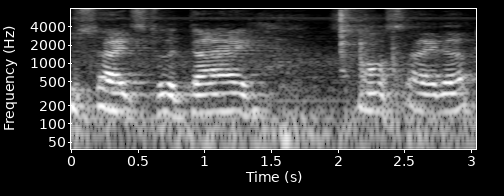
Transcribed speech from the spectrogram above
Two sides to a die, small side up.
